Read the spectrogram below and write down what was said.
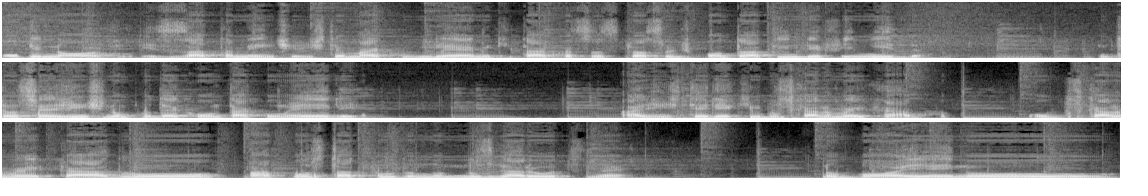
é de 9, exatamente. A gente tem o Marco Guilherme que tá com essa situação de contrato indefinida. Então, se a gente não puder contar com ele, a gente teria que buscar no mercado. Ou buscar no mercado ou apostar tudo no- nos garotos, né? No Boia e no,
